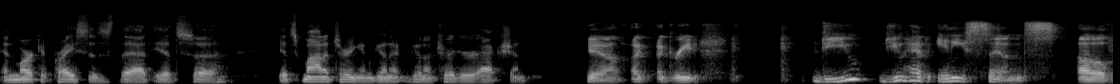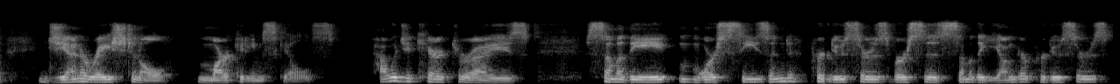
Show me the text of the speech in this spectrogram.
and market prices that it's uh, it's monitoring and gonna gonna trigger action. Yeah, I agreed. Do you do you have any sense of generational marketing skills? How would you characterize some of the more seasoned producers versus some of the younger producers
